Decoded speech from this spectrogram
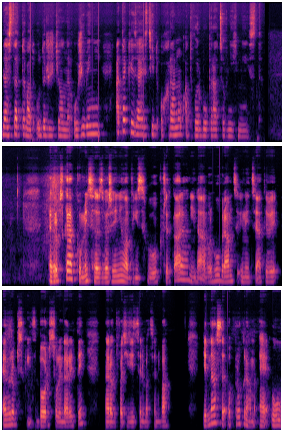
nastartovat udržitelné oživení a také zajistit ochranu a tvorbu pracovních míst. Evropská komise zveřejnila výzvu k předkládání návrhů v rámci iniciativy Evropský sbor Solidarity na rok 2022. Jedná se o program EU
